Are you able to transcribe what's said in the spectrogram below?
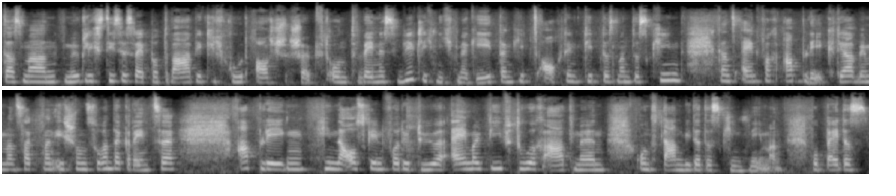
dass man möglichst dieses Repertoire wirklich gut ausschöpft. Und wenn es wirklich nicht mehr geht, dann gibt es auch den Tipp, dass man das Kind ganz einfach ablegt. Ja, wenn man sagt, man ist schon so an der Grenze, ablegen, hinausgehen vor die Tür, einmal tief durchatmen und dann wieder das Kind nehmen. Wobei das,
